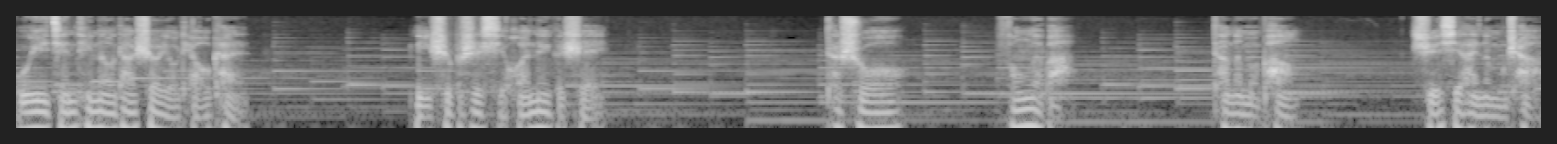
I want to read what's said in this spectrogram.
无意间听到他舍友调侃。你是不是喜欢那个谁？说：“疯了吧？他那么胖，学习还那么差，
